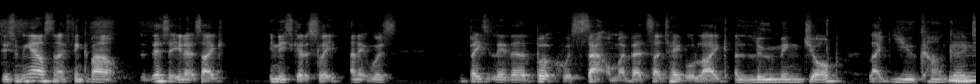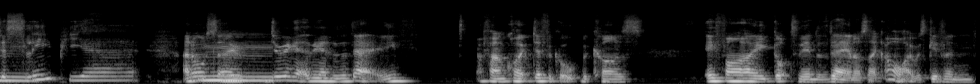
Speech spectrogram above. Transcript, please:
do something else and I think about this. You know, it's like you need to go to sleep, and it was basically the book was sat on my bedside table like a looming job. Like you can't go to Mm. sleep yet, and also Mm. doing it at the end of the day, I found quite difficult because if I got to the end of the day and I was like, oh, I was given,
